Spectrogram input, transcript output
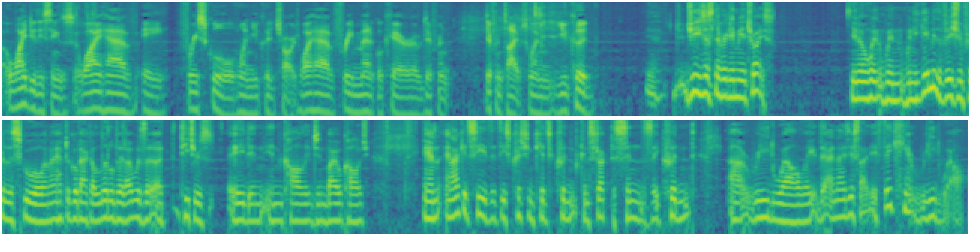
uh, why do these things? Why have a free school when you could charge? Why have free medical care of different different types when you could? Yeah. Jesus never gave me a choice. You know, when, when, when he gave me the vision for the school, and I have to go back a little bit, I was a, a teacher's aide in, in college, in Bible college, and, and I could see that these Christian kids couldn't construct a sentence. They couldn't uh, read well. They, and I just thought, if they can't read well,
